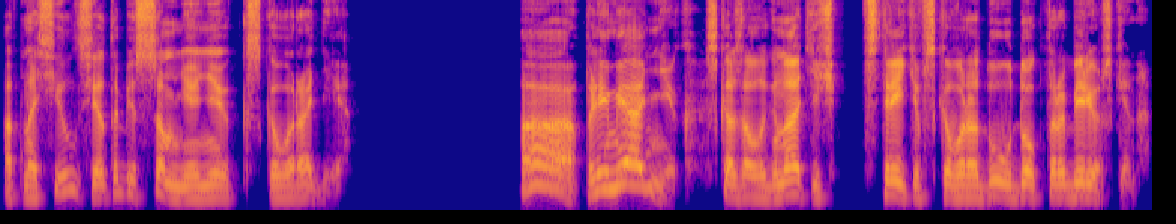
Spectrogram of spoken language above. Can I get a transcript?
Относился это без сомнения к сковороде. «А, племянник», — сказал Игнатьич, встретив сковороду у доктора Березкина.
